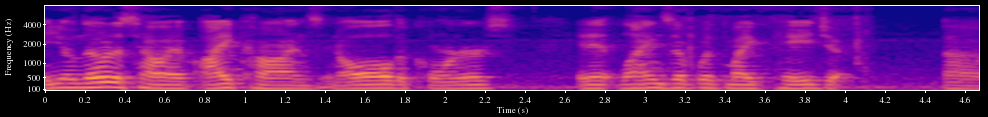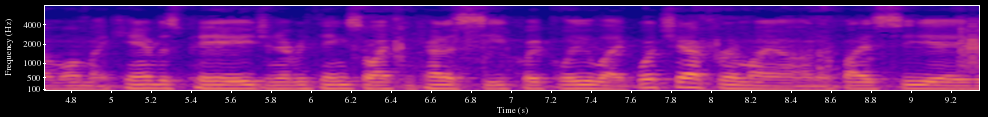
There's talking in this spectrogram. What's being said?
And you'll notice how I have icons in all the corners, and it lines up with my page um, on my Canvas page and everything so I can kind of see quickly, like, what chapter am I on? If I see a,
